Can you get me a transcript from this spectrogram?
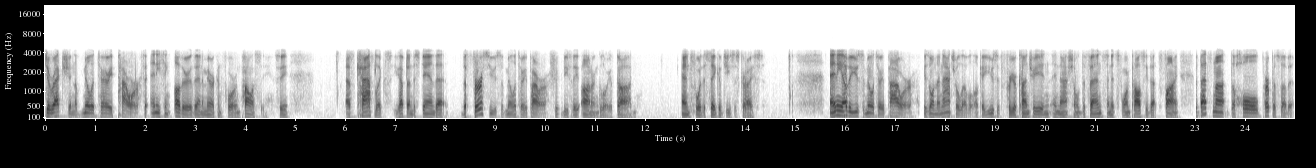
direction of military power for anything other than American foreign policy. See, as Catholics, you have to understand that the first use of military power should be for the honor and glory of God and for the sake of Jesus Christ. Any other use of military power is on the natural level. Okay, use it for your country and, in national defense and its foreign policy, that's fine. But that's not the whole purpose of it.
